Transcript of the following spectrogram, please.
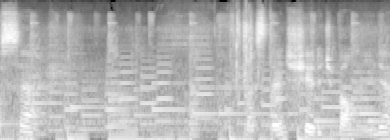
Nossa, bastante cheiro de baunilha.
